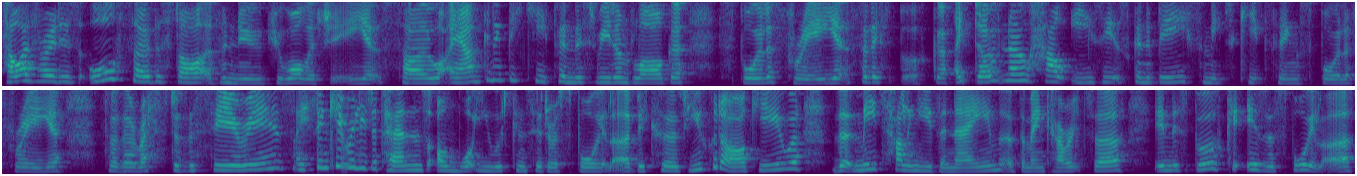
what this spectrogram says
However, it is also the start of a new duology, so I am going to be keeping this read and vlogger uh, spoiler free uh, for this book. I don't know how easy it's going to be for me to keep things spoiler free uh, for the rest of the series. I think it really depends on what you would consider a spoiler because you could argue that me telling you the name of the main character in this book is a spoiler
